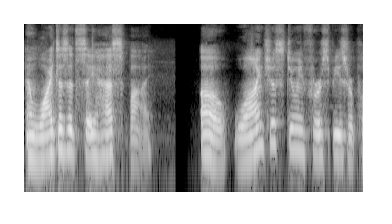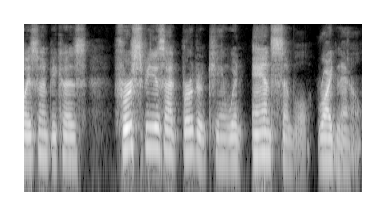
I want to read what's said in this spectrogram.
And why does it say Hespy? Oh, well I'm just doing First B's replacement because First B is at Burger King with and symbol right now.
